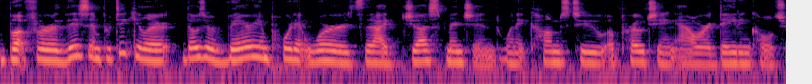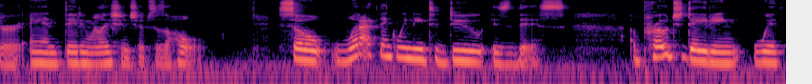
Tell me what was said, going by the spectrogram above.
But for this in particular, those are very important words that I just mentioned when it comes to approaching our dating culture and dating relationships as a whole. So, what I think we need to do is this approach dating with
